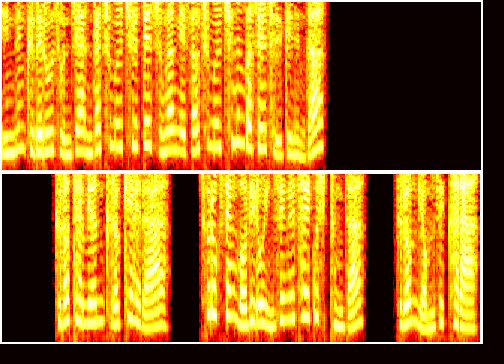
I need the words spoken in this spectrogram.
있는 그대로 존재한다. 춤을 출 때 중앙에서 춤을 추는 것을 즐기는가? 그렇다면 그렇게 해라. 초록색 머리로 인생을 살고 싶은가? 그럼 염색하라.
